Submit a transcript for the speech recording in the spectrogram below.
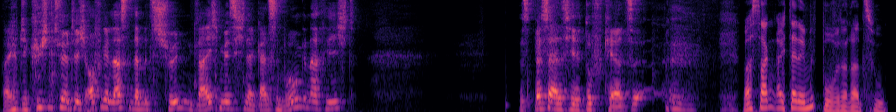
weil ich habe die Küchentür natürlich offen gelassen, damit es schön gleichmäßig in der ganzen Wohnung danach riecht. Das ist besser als hier Duftkerze. Was sagen eigentlich deine Mitbewohner dazu?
